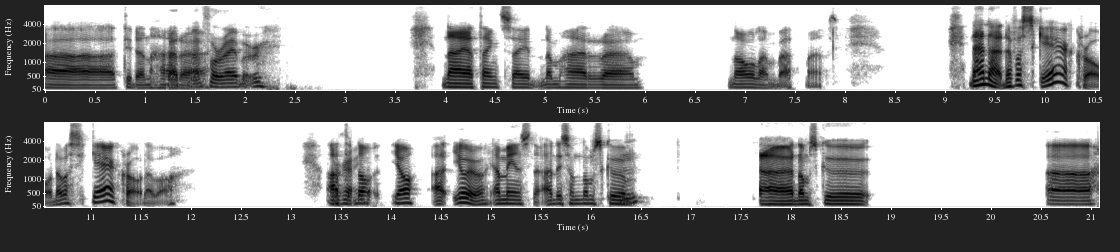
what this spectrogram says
uh, till den här Batman Forever. Nej, jag tänkte säga de här uh, Nolan Batmans. Nej, nej, det var Scarecrow. Det var Scarecrow det var. Att Okej. de, ja, jo, jo, jag minns nu. Att liksom de skulle, Mm. uh, de skulle, uh,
